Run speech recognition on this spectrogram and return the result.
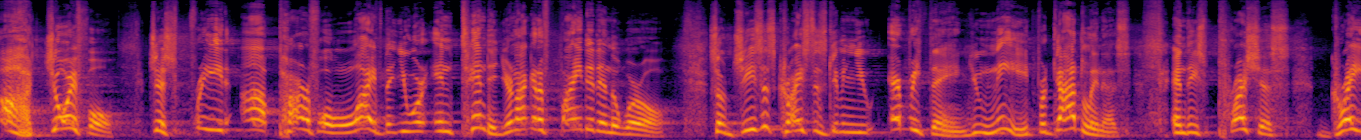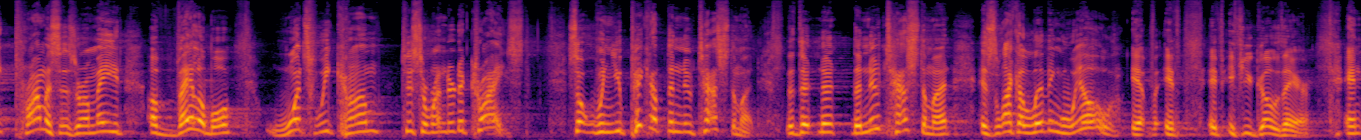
oh, joyful, just freed up, powerful life that you were intended. You're not going to find it in the world. So, Jesus Christ is giving you everything you need for godliness. And these precious, great promises are made available once we come to surrender to Christ. So when you pick up the New Testament, the, the, the, New Testament is like a living will if, if, if, if you go there. And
